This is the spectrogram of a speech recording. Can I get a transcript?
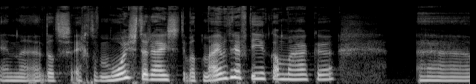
En uh, dat is echt de mooiste reis, wat mij betreft, die je kan maken. Uh,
